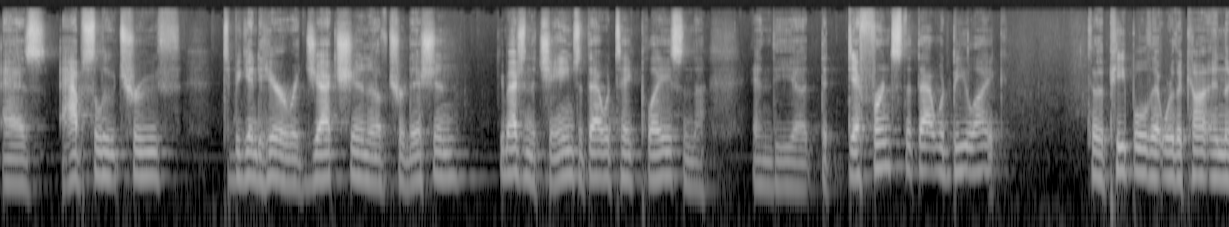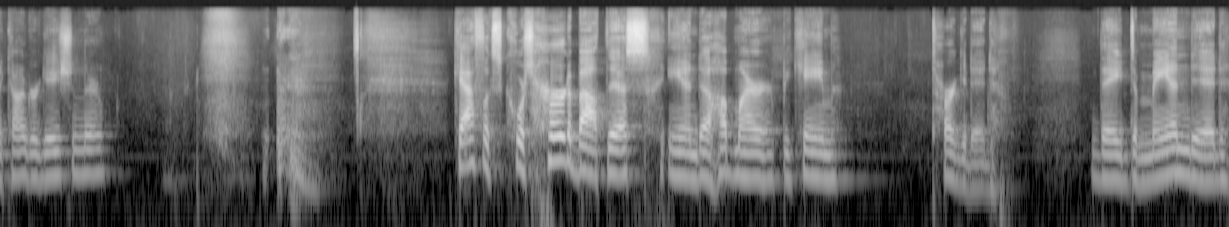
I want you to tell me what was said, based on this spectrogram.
as absolute truth, to begin to hear a rejection of tradition? Can you imagine the change that that would take place and the, and the, uh, the difference that that would be like to the people that were the con- in the congregation there? Catholics, of course, heard about this, and uh, became targeted. They demanded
